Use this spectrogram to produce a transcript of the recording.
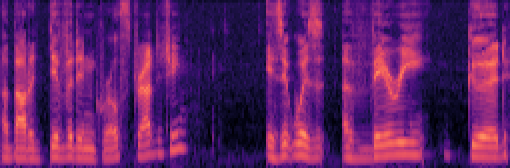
about a dividend growth strategy is it was a very good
